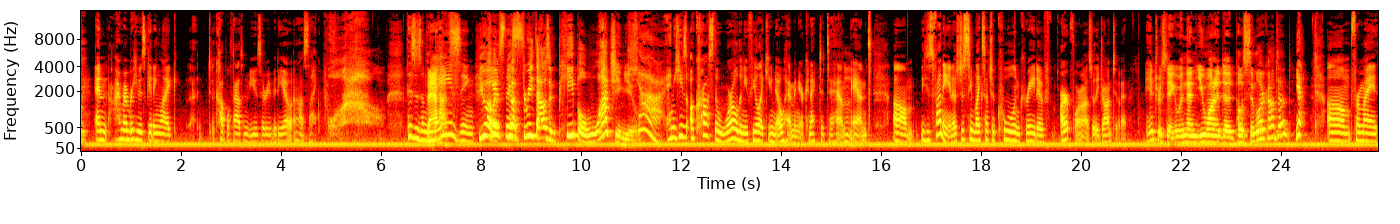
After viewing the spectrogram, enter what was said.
and I remember he was getting like a couple thousand views every video, and I was like, "Wow, this is amazing!" You have a, you have three thousand people watching you. yeah, and he's across the world, and you feel like you know him and you're connected to him, Hmm. and um, he's funny, and it just seemed like such a cool and creative art form. I was really drawn to it. Interesting. And then you wanted to post similar content. Yeah. Um, for my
